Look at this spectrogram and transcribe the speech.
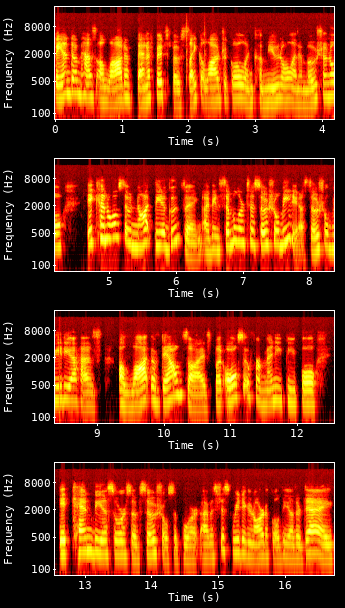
fandom has a lot of benefits, both psychological and communal and emotional. It can also not be a good thing. I mean, similar to social media, social media has a lot of downsides, but also for many people, it can be a source of social support. I was just reading an article the other day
